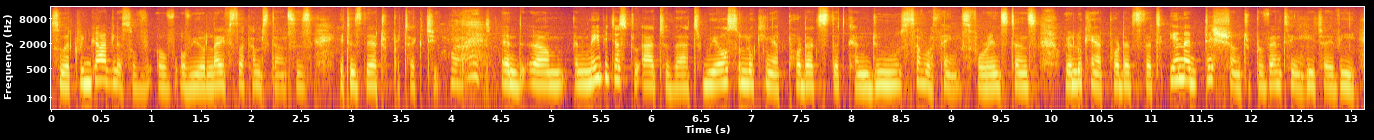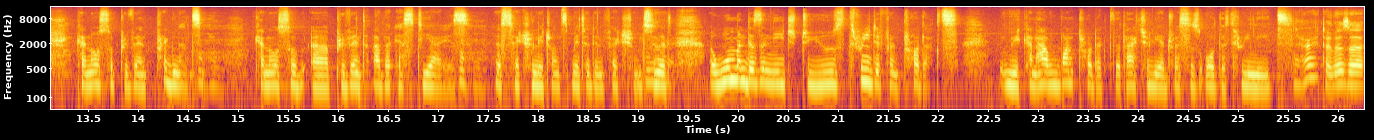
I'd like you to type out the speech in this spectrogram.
so that regardless of, of, of your life circumstances, it is there to protect you. Right. And, um, and maybe just to add to that, we're also looking at products that can do several things. For instance, we're looking at products that in addition to preventing HIV can also prevent pregnancy. Mm -hmm can also uh, prevent other STIs, mm -hmm. sexually transmitted infections, so that a woman doesn't need to use three different products. We can have one product that actually addresses all the three needs. All right, those are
